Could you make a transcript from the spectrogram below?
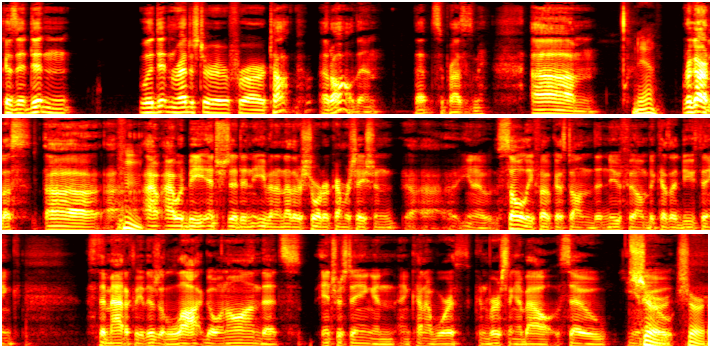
because it didn't well it didn't register for our top at all then that surprises me um Yeah. Regardless uh Hmm. I, I would be interested in even another shorter conversation uh, you know solely focused on the new film because i do think thematically there's a lot going on that's interesting and, and kind of worth conversing about so Sure. know, Sure.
